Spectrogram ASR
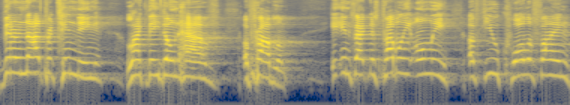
that are not pretending like they don't have a problem. In fact, there's probably only a few qualifying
